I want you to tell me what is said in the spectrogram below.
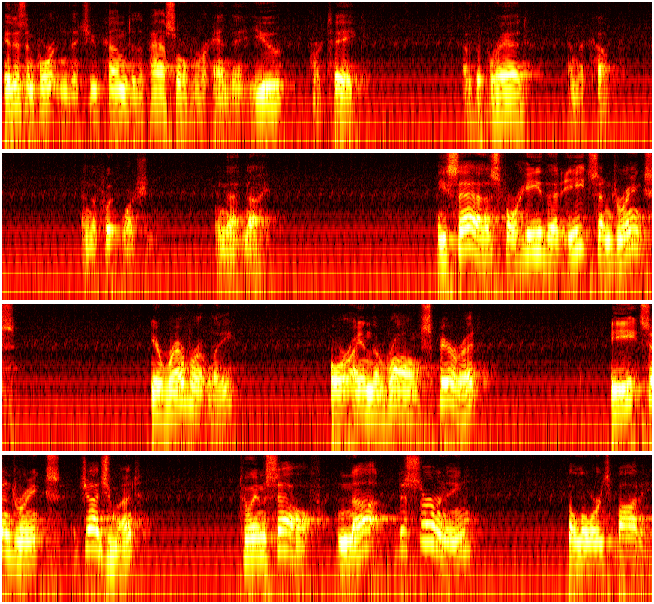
it is important that you come to the Passover and that you partake of the bread and the cup and the foot washing in that night. He says, For he that eats and drinks irreverently or in the wrong spirit eats and drinks judgment to himself, not discerning the Lord's body.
